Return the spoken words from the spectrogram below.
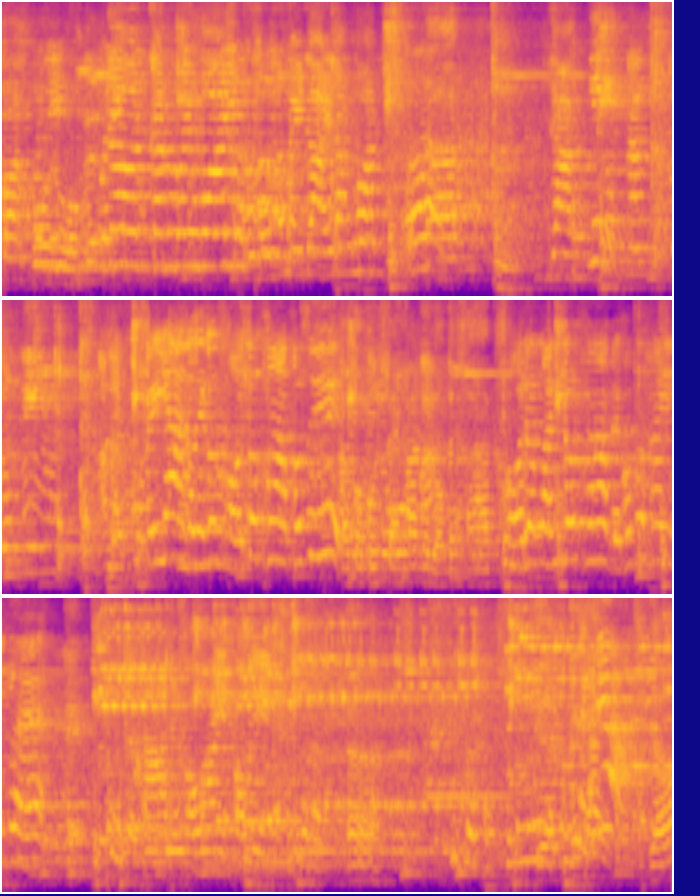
บ้านโบหลวงด้วย เขาสิขอบคุณแฟนบ้านในหลวงนะครับ ขอรางวัลเจ้าภาพเดี๋ยวเขาก็ให้อีกแหละถูกชะตาเลยเขาให้เขาเองเออเดือนไม่ใช่เดี๋ยว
